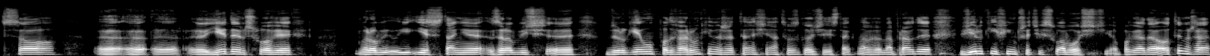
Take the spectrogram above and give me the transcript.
co e, e, e, jeden człowiek robi, jest w stanie zrobić e, drugiemu pod warunkiem, że ten się na to zgodzi. Jest tak naprawdę wielki film przeciw słabości. Opowiada o tym, że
